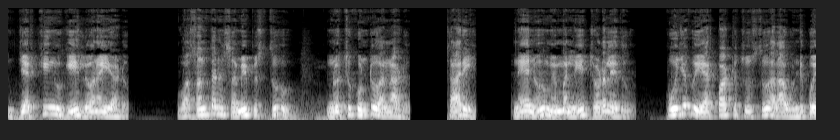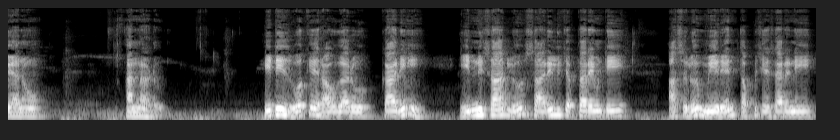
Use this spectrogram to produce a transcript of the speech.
జర్కింగుకి లోనయ్యాడు. వసంతను సమీపిస్తూ నొచ్చుకుంటూ అన్నాడు. సారీ నేను మిమ్మల్ని చూడలేదు. పూజకు ఏర్పాట్లు చూస్తూ అలా ఉండిపోయాను. అన్నాడు. ఇట్ ఈజ్ ఓకే రావు గారు కానీ ఇన్నిసార్లు సారీలు చెప్తారేమిటి? అసలు మీరేం తప్పు చేశారని?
